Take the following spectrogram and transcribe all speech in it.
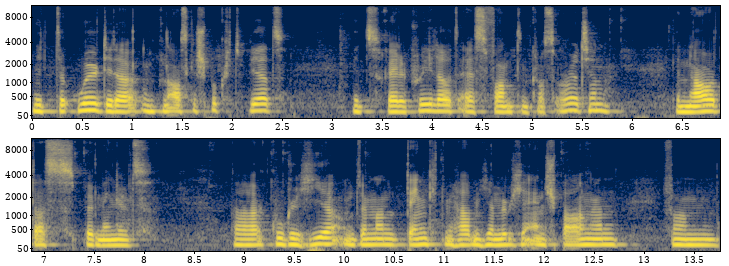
mit der URL, die da unten ausgespuckt wird, mit rel preload as font and cross origin. Genau das bemängelt äh, Google hier. Und wenn man denkt, wir haben hier mögliche Einsparungen von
